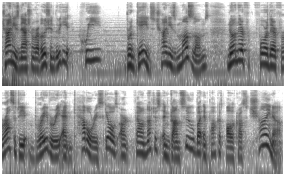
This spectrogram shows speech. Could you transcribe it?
Chinese National Revolution, we can get Hui Brigade's Chinese Muslims, known there for their ferocity, bravery, and cavalry skills, are found not just in Gansu, but in pockets all across China.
